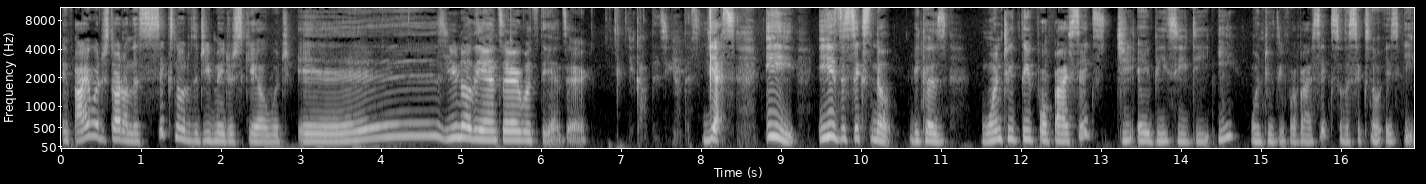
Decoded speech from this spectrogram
If I were to start on the sixth note of the G major scale, which is, you know the answer. What's the answer? You got this, you got this. Yes, E. E is the sixth note because one, two, three, four, five, six, G, A, B, C, D, E. One, two, three, four, five, six. So the sixth note is E.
